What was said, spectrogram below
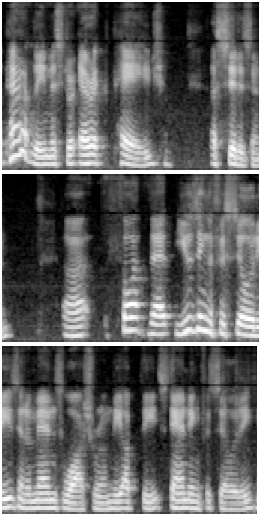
Apparently, Mr. Eric Page, a citizen, uh, thought that using the facilities in a men's washroom, the up the standing facility,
